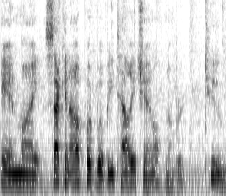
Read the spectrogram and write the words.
and my second output will be tally channel number two.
